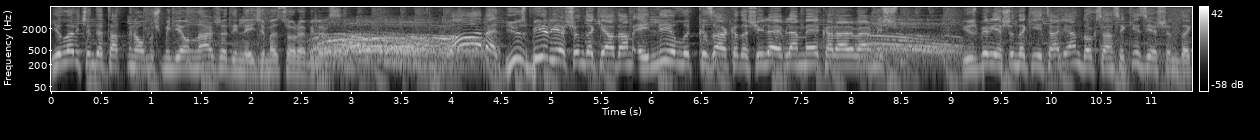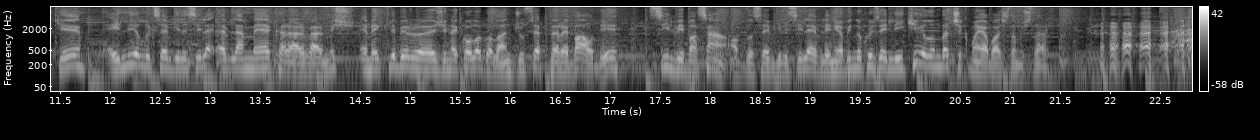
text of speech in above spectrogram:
yıllar içinde tatmin olmuş milyonlarca dinleyicime sorabilirsin. Aa, Evet, 101 yaşındaki adam 50 yıllık kız arkadaşıyla evlenmeye karar vermiş. 101 yaşındaki İtalyan 98 yaşındaki 50 yıllık sevgilisiyle evlenmeye karar vermiş. Emekli bir e, jinekolog olan Giuseppe Rebaudi, Sylvie Bassin adlı sevgilisiyle evleniyor. 1952 yılında çıkmaya başlamışlar.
